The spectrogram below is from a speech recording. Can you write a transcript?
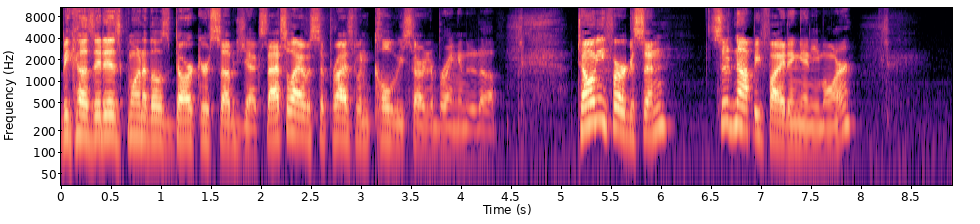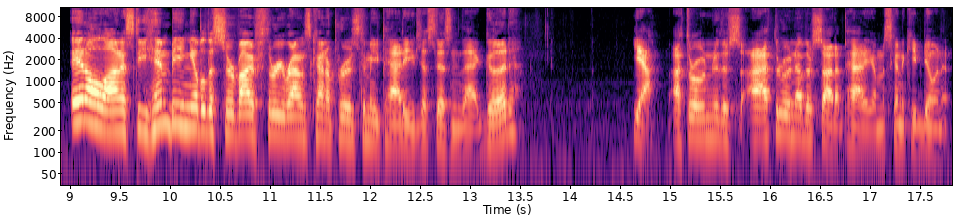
because it is one of those darker subjects. That's why I was surprised when Colby started bringing it up. Tony Ferguson should not be fighting anymore. In all honesty, him being able to survive three rounds kind of proves to me Paddy just isn't that good. Yeah, I threw another I threw another side at Paddy. I'm just gonna keep doing it.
